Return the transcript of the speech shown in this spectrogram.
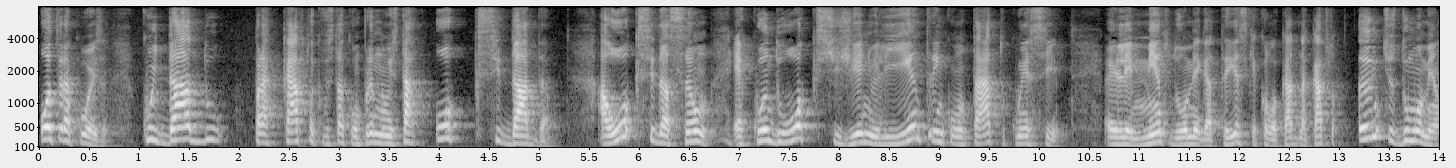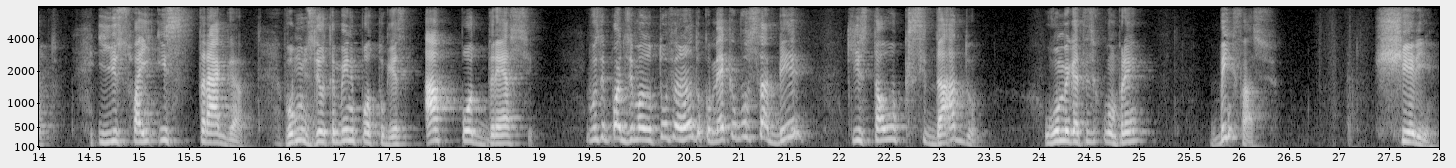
Outra coisa, cuidado para a cápsula que você está comprando não estar oxidada. A oxidação é quando o oxigênio ele entra em contato com esse elemento do ômega 3 que é colocado na cápsula antes do momento. E isso aí estraga. Vamos dizer também em português, apodrece. Você pode dizer, mas doutor Fernando, como é que eu vou saber que está oxidado o ômega 3 que eu comprei? Bem fácil. Cheire.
